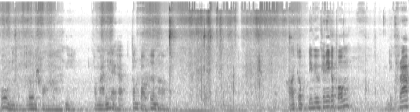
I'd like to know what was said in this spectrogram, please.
โอ้นี่เริ่มพองมานี่ประมาณนี้แหละครับ ต้องเป่าเพิ่มเอาขอจบรีวิวแค่นี้ครับผมสวัสดีครับ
